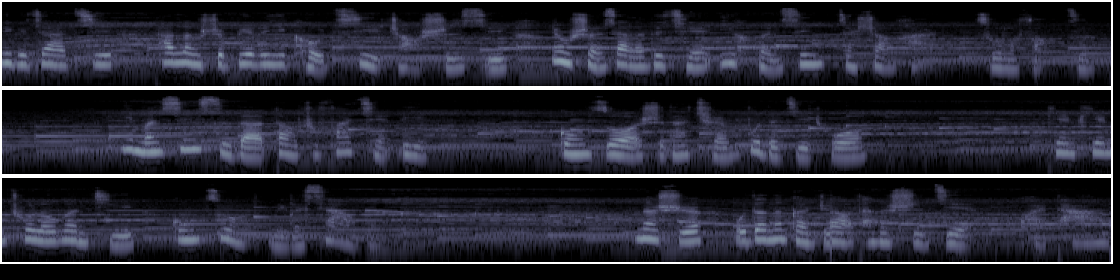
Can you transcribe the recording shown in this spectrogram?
那个假期，他愣是憋着一口气找实习，用省下来的钱一狠心在上海租了房子，一门心思的到处发简历，工作是他全部的寄托。偏偏出了问题，工作没了下文。那时我都能感觉到他的世界快塌了。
